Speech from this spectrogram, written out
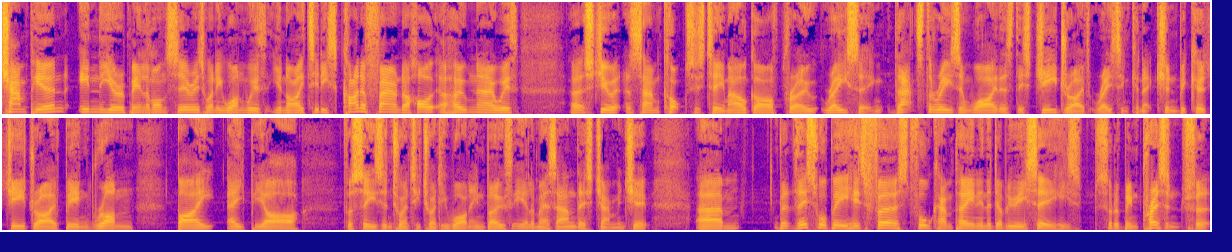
champion in the European Le Mans Series when he won with United. He's kind of found a, ho- a home now with uh, Stewart and Sam Cox's team, Algarve Pro Racing. That's the reason why there's this G Drive racing connection because G Drive being run by APR for season 2021 in both ELMS and this championship. Um, but this will be his first full campaign in the WEC. He's sort of been present for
